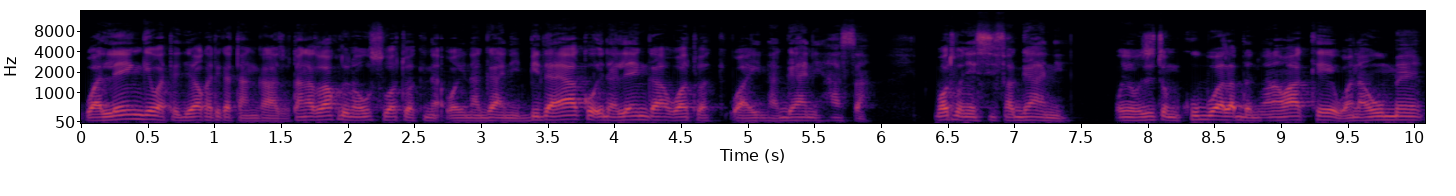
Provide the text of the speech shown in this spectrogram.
Walenge wateja wako katika tangazo. Tangazo lako linahusu watu wa aina gani? Bidhaa yako inalenga watu wa- wa aina gani hasa? Watu wenye sifa gani? Wenye uzito mkubwa labda ni wanawake wanaume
